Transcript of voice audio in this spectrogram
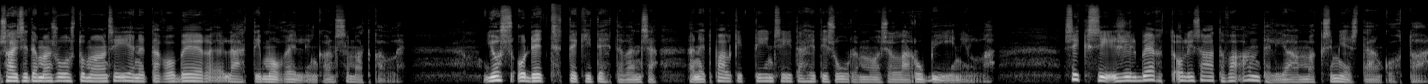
Saisi tämän suostumaan siihen, että Robert lähti Morellin kanssa matkalle. Jos Odette teki tehtävänsä, hänet palkittiin siitä heti suuremmoisella rubiinilla. Siksi Gilbert oli saatava anteliaammaksi miestään kohtaan.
